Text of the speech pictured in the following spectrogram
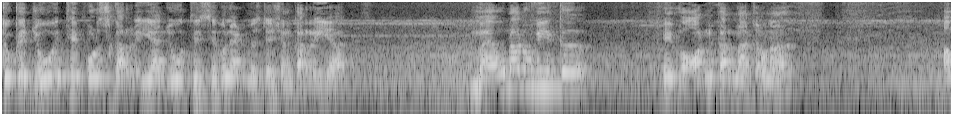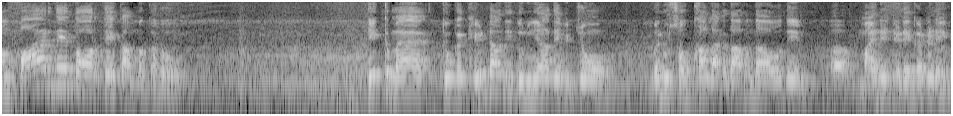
ਕਿਉਂਕਿ ਜੋ ਇੱਥੇ ਪੁਲਿਸ ਕਰ ਰਹੀ ਆ, ਜੋ ਇੱਥੇ ਸਿਵਲ ਐਡਮਿਨਿਸਟ੍ਰੇਸ਼ਨ ਕਰ ਰਹੀ ਆ, ਮੈਂ ਉਹਨਾਂ ਨੂੰ ਵੀ ਇੱਕ ਇਹ ਵਾਰਨ ਕਰਨਾ ਚਾਹੁੰਦਾ, ਅੰਪਾਇਰ ਦੇ ਤੌਰ ਤੇ ਕੰਮ ਕਰੋ। ਇੱਕ ਮੈਂ, ਕਿਉਂਕਿ ਖੇਡਾਂ ਦੀ ਦੁਨੀਆ ਦੇ ਵਿੱਚੋਂ ਮੈਨੂੰ ਸੌਖਾ ਲੱਗਦਾ ਹੁੰਦਾ, ਉਹਦੇ ਮਾਇਨੇ ਜਿਹੜੇ ਕੱਢਣੇ।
